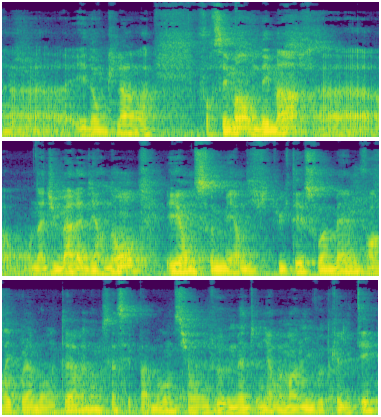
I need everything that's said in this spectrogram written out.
Euh, et donc là, forcément, on démarre, on a du mal à dire non et on se met en difficulté soi-même, voire les collaborateurs. Et donc ça, c'est pas bon si on veut maintenir vraiment un niveau de qualité.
